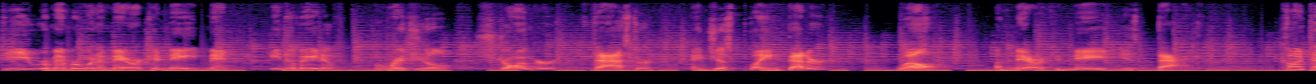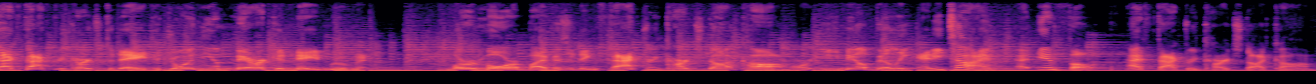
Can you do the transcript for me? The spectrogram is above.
Do you remember when American made meant innovative, original, stronger, faster, and just plain better? Well, American made is back. Contact Factory Karts today to join the American made movement. Learn more by visiting factorykarts.com or email Billy anytime at info at factorykarts.com.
